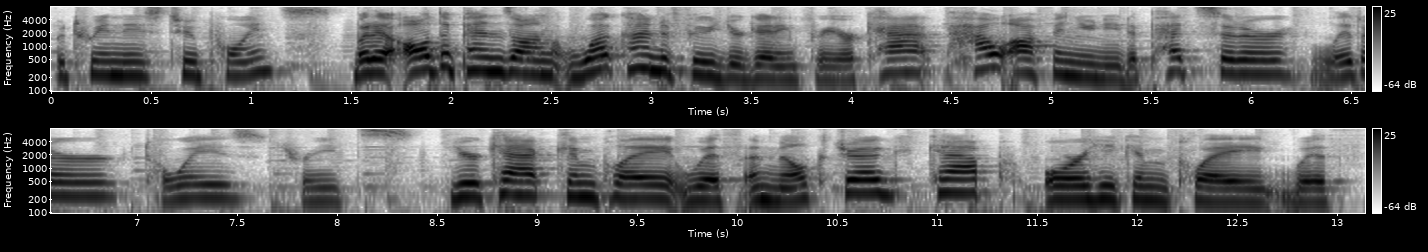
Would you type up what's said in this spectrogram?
between these two points. But it all depends on what kind of food you're getting for your cat, how often you need a pet sitter, litter, toys, treats. Your cat can play with a milk jug cap or he can play with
